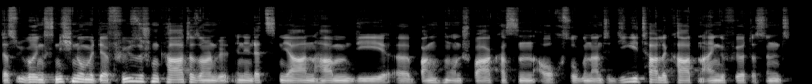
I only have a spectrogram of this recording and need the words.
das übrigens nicht nur mit der physischen Karte, sondern in den letzten Jahren haben die äh, Banken und Sparkassen auch sogenannte digitale Karten eingeführt. Das sind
